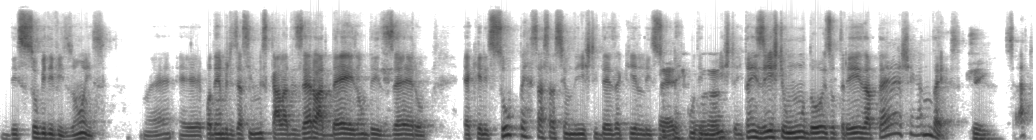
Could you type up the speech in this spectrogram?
de subdivisões, né? É, podemos dizer assim, uma escala de 0 a 10, onde 0 é aquele super sensacionista e 10 é aquele super continuista. Então, existe um, dois ou três, até chegar no 10. Sim. Certo?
